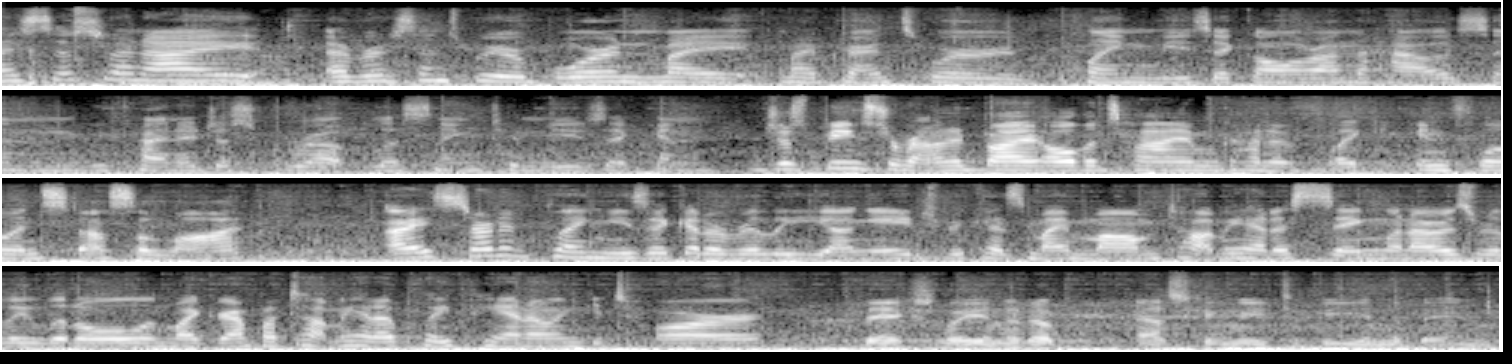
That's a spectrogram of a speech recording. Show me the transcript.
My sister and I, ever since we were born, my, my parents were playing music all around the house, and we kind of just grew up listening to music. And Just being surrounded by it all the time kind of like influenced us a lot. I started playing music at a really young age because my mom taught me how to sing when I was really little, and my grandpa taught me how to play piano and guitar. They actually ended up asking me to be in the band.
